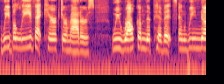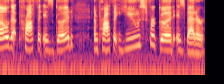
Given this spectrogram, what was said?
We believe that character matters. We welcome the pivots, and we know that profit is good and profit used for good is better.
